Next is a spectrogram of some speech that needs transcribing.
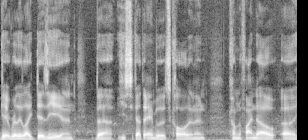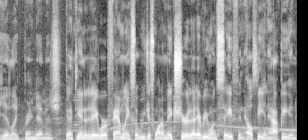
get really like dizzy and the he got the ambulance called and then come to find out uh, he had like brain damage. At the end of the day, we're a family, so we just want to make sure that everyone's safe and healthy and happy. And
